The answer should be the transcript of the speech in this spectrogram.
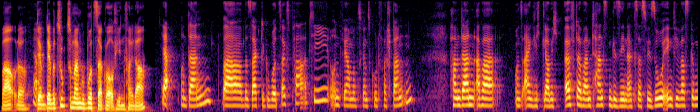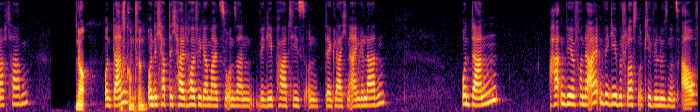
war oder ja. der, der Bezug zu meinem Geburtstag war auf jeden Fall da. Ja, und dann war besagte Geburtstagsparty und wir haben uns ganz gut verstanden. Haben dann aber uns eigentlich, glaube ich, öfter beim Tanzen gesehen, als dass wir so irgendwie was gemacht haben. Ja. Und dann, das kommt hin. Und ich habe dich halt häufiger mal zu unseren WG-Partys und dergleichen eingeladen. Und dann hatten wir von der alten WG beschlossen, okay, wir lösen uns auf,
